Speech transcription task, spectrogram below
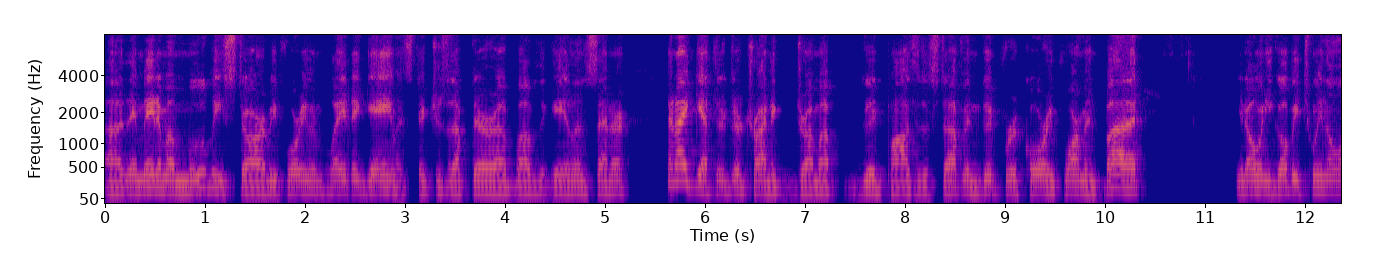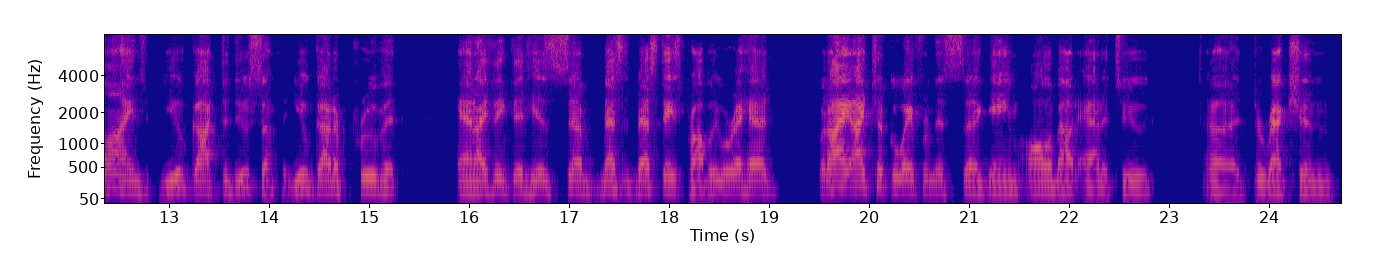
Uh, they made him a movie star before he even played a game. It's pictures up there above the Galen Center. And I get that they're trying to drum up good, positive stuff and good for Korey Foreman. But, you know, when you go between the lines, you've got to do something. You've got to prove it. And I think that his uh, best, best days probably were ahead. But I, I took away from this uh, game all about attitude, uh, direction.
